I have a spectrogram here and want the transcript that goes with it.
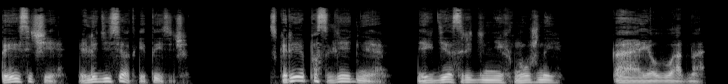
Тысячи или десятки тысяч. Скорее, последнее. И где среди них нужный? Ай, ладно.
